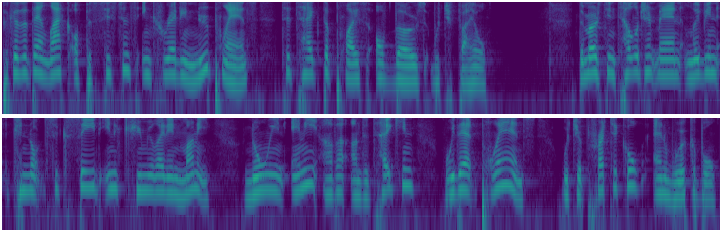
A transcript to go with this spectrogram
because of their lack of persistence in creating new plans to take the place of those which fail. The most intelligent man living cannot succeed in accumulating money, nor in any other undertaking without plans which are practical and workable.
